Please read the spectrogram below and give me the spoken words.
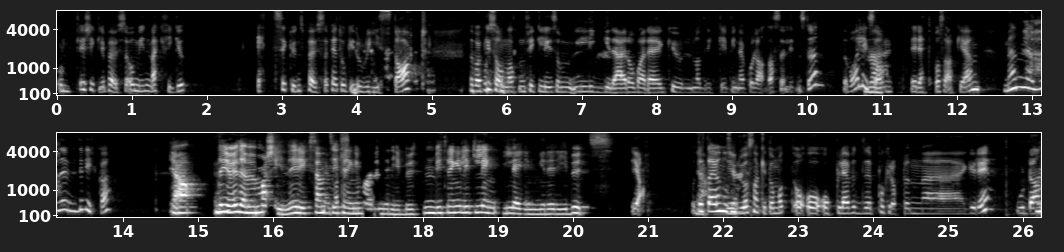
ordentlig, skikkelig pause. Og min Mac fikk jo ett sekunds pause, for jeg tok restart. Det var ikke sånn at den fikk liksom ligge der og bare kulen og drikke piña coladas en liten stund. Det var liksom rett på sak igjen. Men det, det virka. Ja, det gjør jo det med maskiner, ikke sant. De trenger bare den rebooten. Vi trenger litt leng lengre reboots. Ja. Og dette er jo noe som du har snakket om og, opplevd på kroppen, eh, Guri. Hvordan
